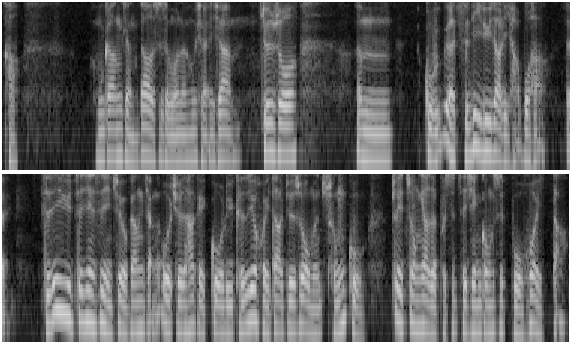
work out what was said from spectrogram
好，我们刚刚讲到的是什么呢？我想一下，就是说，嗯，股呃，殖利率到底好不好？对，殖利率这件事情，所以我刚刚讲了，我觉得它可以过滤。可是又回到，就是说，我们存股最重要的不是这间公司不会倒，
